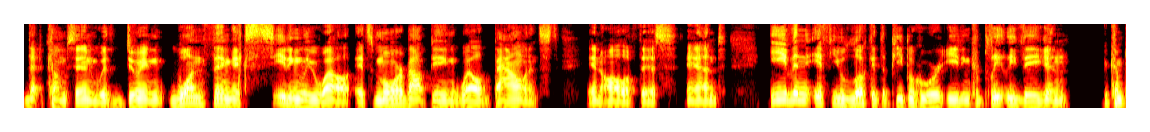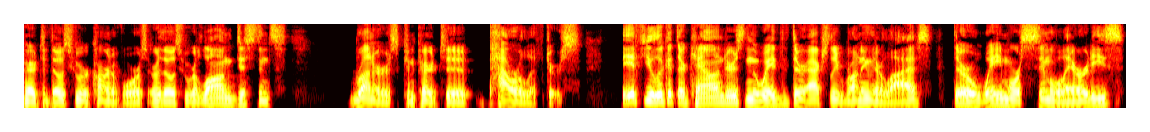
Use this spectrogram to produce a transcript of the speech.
that comes in with doing one thing exceedingly well. It's more about being well balanced in all of this. And even if you look at the people who are eating completely vegan compared to those who are carnivores or those who are long distance runners compared to power lifters, if you look at their calendars and the way that they're actually running their lives, there are way more similarities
